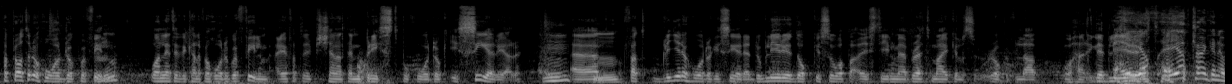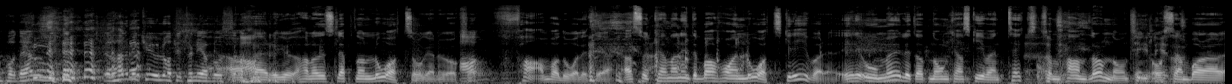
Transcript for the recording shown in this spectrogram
för att prata då hårdrock på film, och anledningen till att vi kallar det för hårdrock på film är ju för att vi känner att det är en brist på hårdrock i serier. Eh, För att blir det hårdrock i serier, då blir det ju dokusåpa i stil med Brett Michaels Rock of Love. Åh herregud. Det blir Ejat, Ejat klankar jag på, den, den hade vi kul åt i turnébussen. Ja, herregud. Han hade släppt någon låt såg jag nu också. Ja. Fan vad dåligt det är. Alltså kan han inte bara ha en låtskrivare? Är det omöjligt att någon kan skriva en text som handlar om någonting och sen bara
